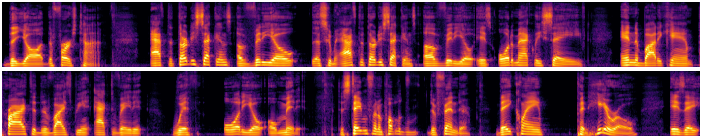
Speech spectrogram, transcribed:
the yard the first time. After 30 seconds of video, excuse me, after 30 seconds of video is automatically saved in the body cam prior to the device being activated with audio omitted. The statement from the public defender, they claim Pinheiro is a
